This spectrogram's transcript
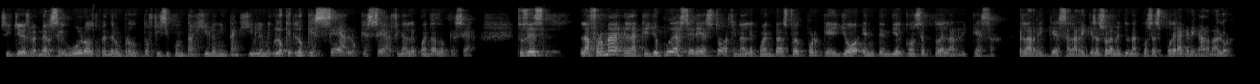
si quieres vender seguros, vender un producto físico, un tangible, un intangible, lo que, lo que sea, lo que sea, a final de cuentas, lo que sea. Entonces, la forma en la que yo pude hacer esto, a final de cuentas, fue porque yo entendí el concepto de la riqueza. ¿Qué es la riqueza? La riqueza solamente una cosa es poder agregar valor.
